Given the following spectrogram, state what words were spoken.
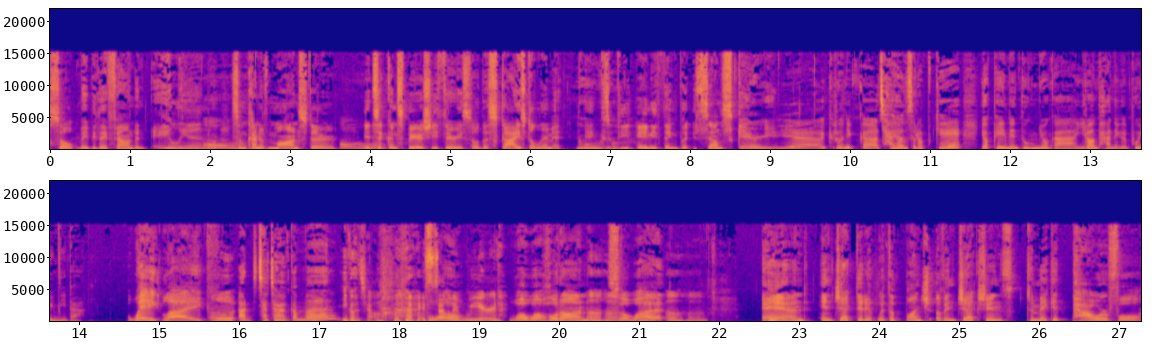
So maybe they found an alien or some kind of monster. It's a conspiracy theory, so the sky's the limit. it could 무서워. be anything, but it sounds scary. Yeah, 그러니까 자연스럽게 옆에 있는 동료가 이런 반응을 보입니다. Wait, like, 어, 아, 자, 잠깐만. 이거죠. It sounded weird. whoa, whoa, hold on. So what? And injected it with a bunch of injections to make it powerful.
